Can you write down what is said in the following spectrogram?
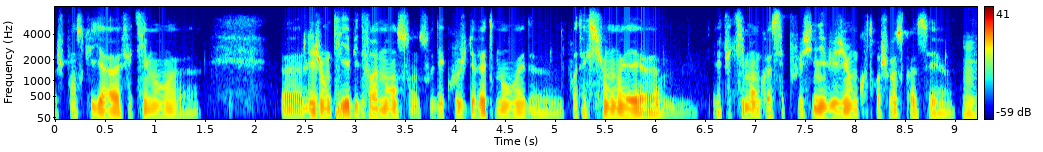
je pense qu'il y a effectivement euh, euh, les gens qui y habitent vraiment sont sous des couches de vêtements et de, de protection et euh, effectivement quoi, c'est plus une illusion qu'autre chose quoi. C'est euh, Mm.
